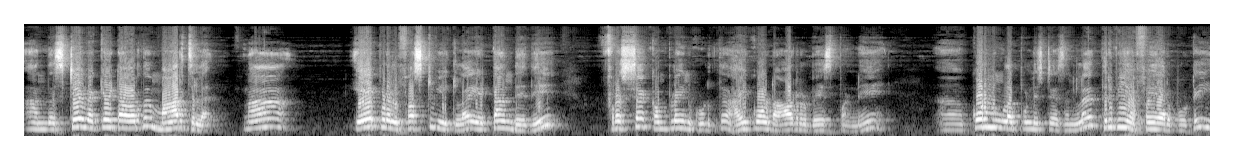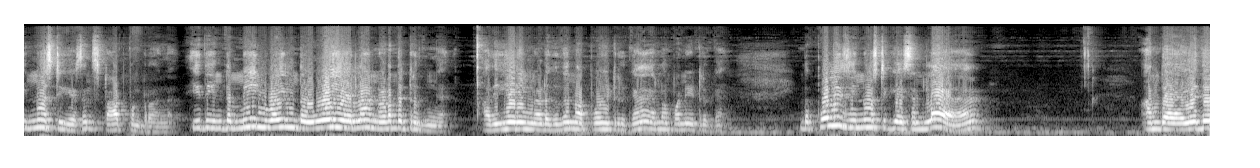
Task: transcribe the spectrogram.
அந்த ஸ்டே வெக்கேட் ஆகிறது மார்ச்சில் நான் ஏப்ரல் ஃபஸ்ட் வீக்கில் எட்டாம்தேதி ஃப்ரெஷ்ஷாக கம்ப்ளைண்ட் கொடுத்து ஹைகோர்ட் ஆர்டர் பேஸ் பண்ணி கோரமங்கல போலீஸ் ஸ்டேஷனில் திருப்பி எஃப்ஐஆர் போட்டு இன்வெஸ்டிகேஷன் ஸ்டார்ட் பண்ணுறாங்க இது இந்த மீன் வயல் இந்த ஓஏலாம் நடந்துகிட்ருக்குங்க அது ஹியரிங் நடக்குது நான் போயிட்டுருக்கேன் எல்லாம் பண்ணிகிட்ருக்கேன் இந்த போலீஸ் இன்வெஸ்டிகேஷனில் அந்த இது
